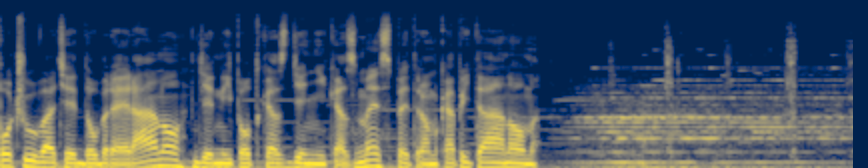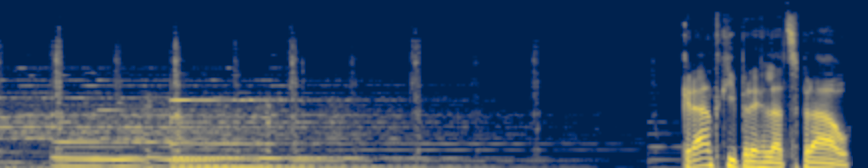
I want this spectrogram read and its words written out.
Počúvate Dobré ráno, denný podcast denníka ZME s Petrom Kapitánom. Krátky prehľad správ.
